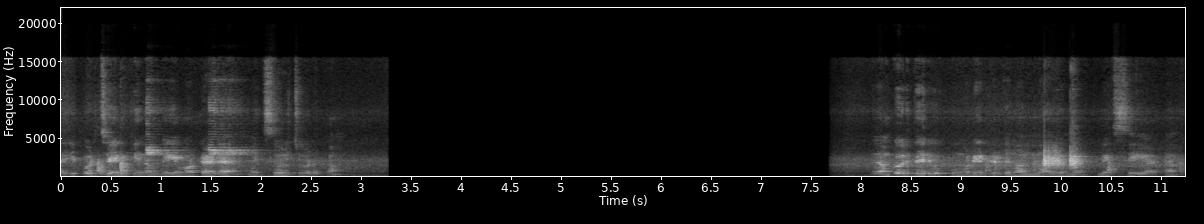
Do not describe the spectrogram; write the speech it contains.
അരി പൊടിച്ചരിക്ക് നമുക്ക് ഈ മുട്ടയുടെ മിക്സ് ഒഴിച്ചു കൊടുക്കാം. നമുക്ക് ഒരു തരി ഉപ്പും കൂടി ഇട്ടിട്ട് നന്നായി ഒന്ന് മിക്സ് ചെയ്യാം കേട്ടോ.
